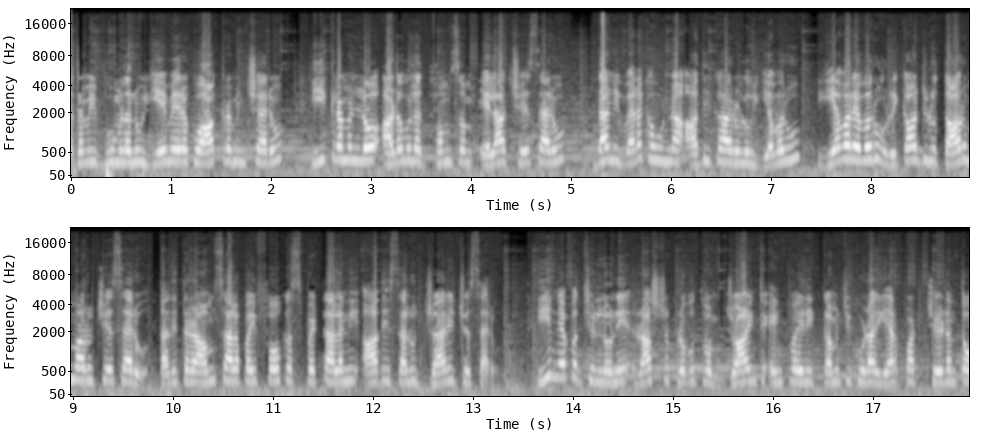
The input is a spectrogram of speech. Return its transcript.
అటవీ భూములను ఏ మేరకు ఆక్రమించారు? ఈ క్రమంలో అడవుల ధ్వంసం ఎలా చేశారు? దాని వెనక ఉన్న అధికారులు ఎవరు? ఎవరెవరు రికార్డులు తారుమారు చేశారు? తదితర అంశాలపై ఫోకస్ పెట్టాలని ఆదేశాలు జారీ చేశారు. ఈ నేపథ్యంలోనే రాష్ట్ర ప్రభుత్వం జాయింట్ ఎంక్వైరీ కమిటీ కూడా ఏర్పాటు చేయడంతో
